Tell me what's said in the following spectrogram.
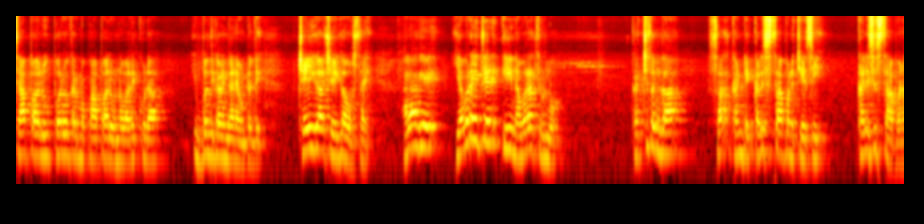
శాపాలు పూర్వకర్మ పాపాలు ఉన్నవారికి కూడా ఇబ్బందికరంగానే ఉంటుంది. చేయిగా చేయిగా వస్తాయి. అలాగే ఎవరైతే ఈ నవరాత్రుల్లో ఖచ్చితంగా స కంటే కలిసి స్థాపన చేసి కలిసి స్థాపన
